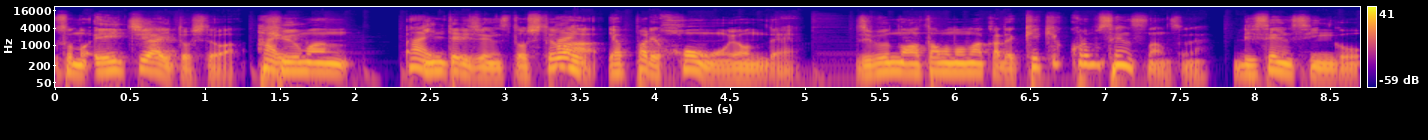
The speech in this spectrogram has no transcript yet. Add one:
その HI としては、はいヒューマンはいインテリジェンスとしては、はやっぱり本を読んで、自分の頭の中で、結局これもセンスなんですよね。リセンシングを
